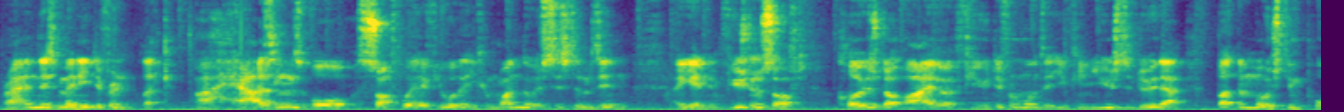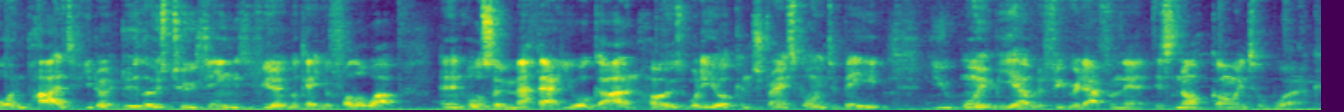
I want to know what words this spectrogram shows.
Right, and there's many different like uh, housings or software, if you will, that you can run those systems in. Again, Infusionsoft, Close.io, a few different ones that you can use to do that. But the most important part is if you don't do those two things, if you don't look at your follow-up and then also map out your garden hose. What are your constraints going to be? You won't be able to figure it out from there. It's not going to work.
